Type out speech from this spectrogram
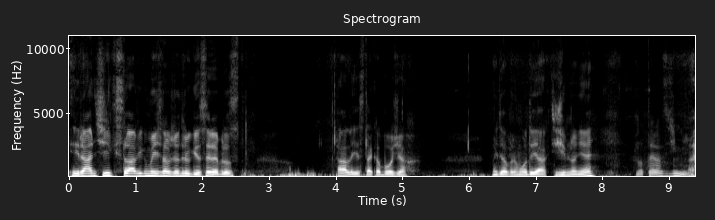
I rancik, Slawik myślał, że drugie srebro. Ale jest taka bozia. No i dobra, młody jak, zimno, nie? No teraz zimniej.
